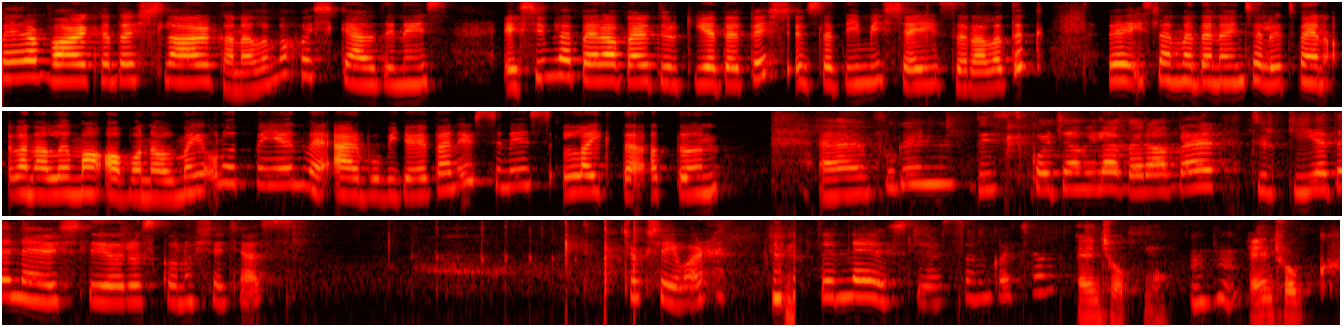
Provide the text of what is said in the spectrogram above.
Merhaba arkadaşlar, kanalıma hoş geldiniz. Eşimle beraber Türkiye'de 5 özlediğimiz şeyi sıraladık. Ve izlemeden önce lütfen kanalıma abone olmayı unutmayın ve eğer bu videoyu beğenirseniz like da atın. Ee, Bugün biz kocam ile beraber Türkiye'de ne özlüyoruz konuşacağız. Çok şey var. Sen ne özlüyorsun kocam? En çok mu? En çok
